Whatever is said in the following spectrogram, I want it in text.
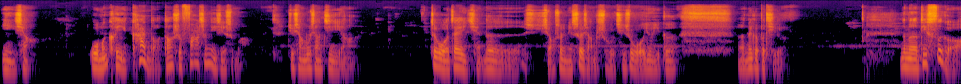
影像。我们可以看到当时发生了一些什么，就像录像机一样的。这个我在以前的小说里面设想的时候，其实我有一个，呃，那个不提了。那么第四个啊，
